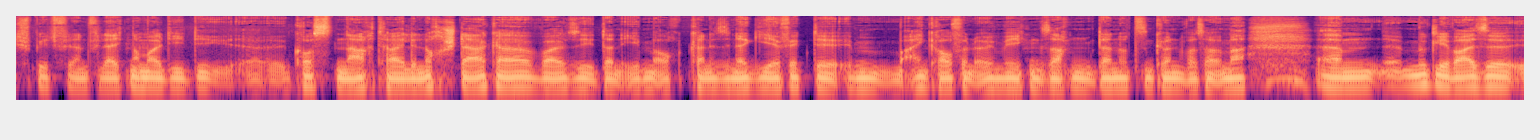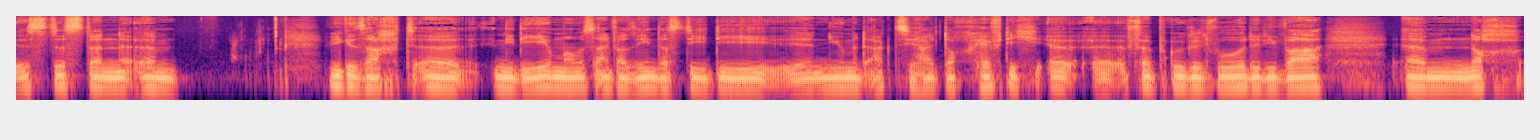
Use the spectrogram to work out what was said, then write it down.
spielt dann vielleicht nochmal die, die äh, Kosten-Nachteile noch stärker, weil sie dann eben auch keine Synergieeffekte im Einkauf von irgendwelchen Sachen da nutzen können, was auch immer. Ähm, möglicherweise ist es dann ähm, wie gesagt, äh, eine Idee und man muss einfach sehen, dass die, die äh, Newman-Aktie halt doch heftig äh, äh, verprügelt wurde. Die war ähm, noch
